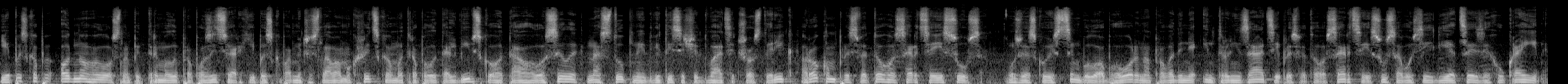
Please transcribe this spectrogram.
Єпископи одноголосно підтримали пропозицію архієпископа Мічеслава Мокшицького, митрополита Львівського та оголосили наступний 2026 рік роком Пресвятого серця Ісуса. У зв'язку із цим було обговорено проведення інтронізації Пресвятого серця Ісуса в усіх дієцезіях України.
